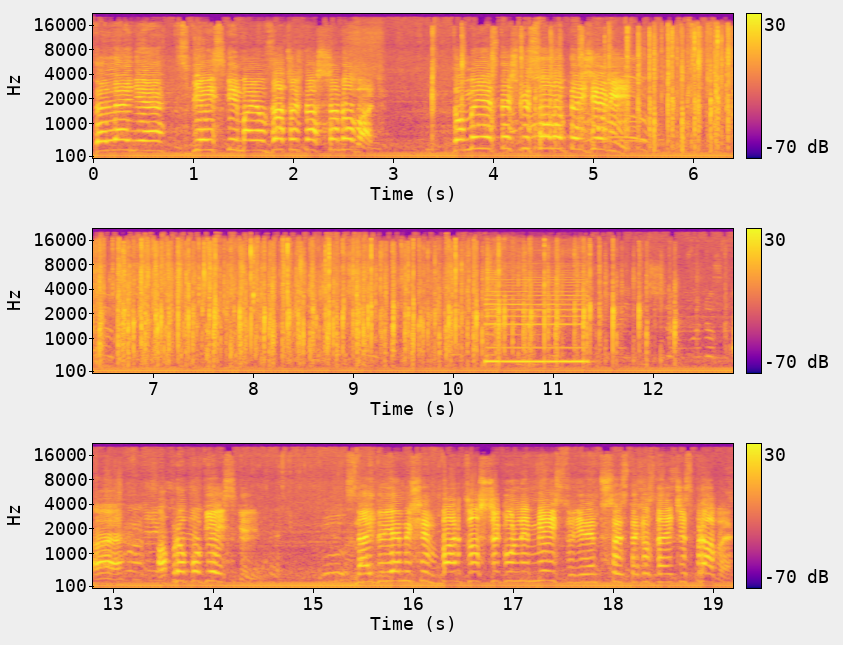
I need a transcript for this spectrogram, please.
Te lenie z wiejskiej mają zacząć nas szanować. To my jesteśmy solą tej ziemi. E, a propos wiejskiej. Znajdujemy się w bardzo szczególnym miejscu. Nie wiem, czy sobie z tego zdajecie sprawę.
